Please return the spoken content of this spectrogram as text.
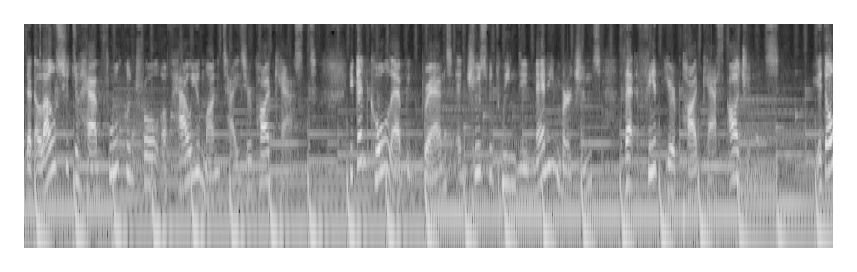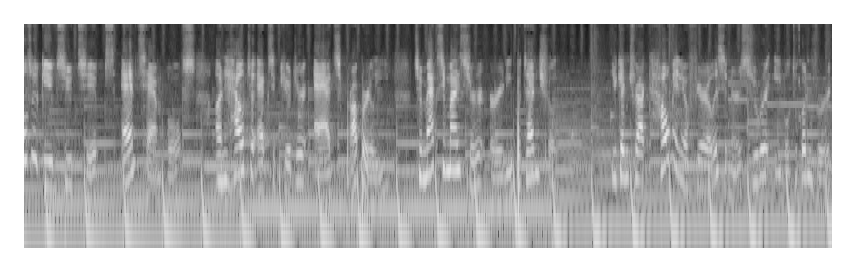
that allows you to have full control of how you monetize your podcast. You can collab with brands and choose between the many merchants that fit your podcast audience. It also gives you tips and samples on how to execute your ads properly to maximize your earning potential. You can track how many of your listeners you were able to convert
